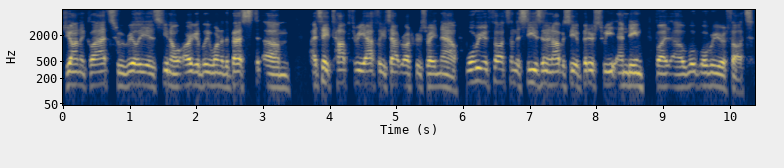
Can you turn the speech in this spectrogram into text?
Gianna Glatz, who really is you know arguably one of the best um, I'd say top three athletes at Rutgers right now. What were your thoughts on the season and obviously a bittersweet ending, but uh, what, what, were your thoughts?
